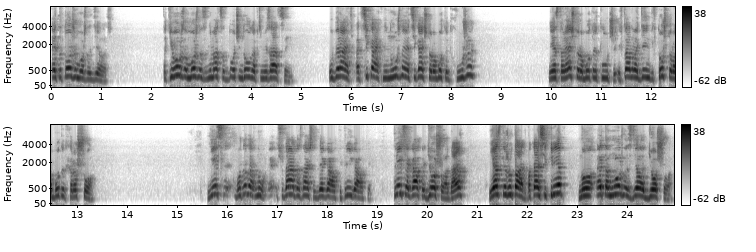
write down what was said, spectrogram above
Это тоже можно делать. Таким образом, можно заниматься очень долго оптимизацией. Убирать, отсекать ненужное, отсекать, что работает хуже, и оставлять, что работает лучше. И вкладывать деньги в то, что работает хорошо. Если вот это, ну, э, сюда однозначно две галки, три галки. Третья галка дешево, да? Я скажу так, пока секрет, но это можно сделать дешево.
